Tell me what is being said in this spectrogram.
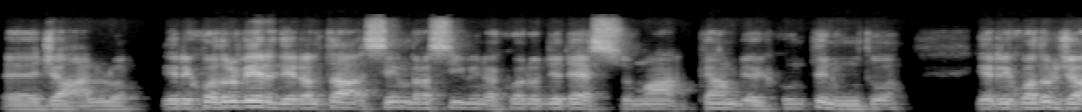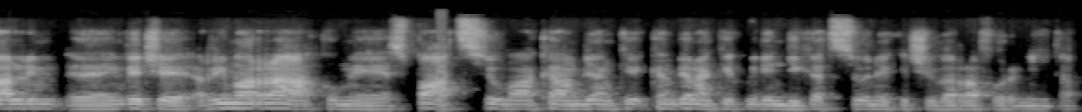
eh, giallo. Il riquadro verde in realtà sembra simile a quello di adesso, ma cambia il contenuto. Il riquadro giallo eh, invece rimarrà come spazio, ma cambia anche, cambierà anche qui l'indicazione che ci verrà fornita.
